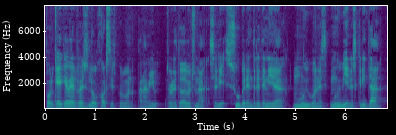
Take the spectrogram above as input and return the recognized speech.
¿Por qué hay que ver Slow Horses? Pues bueno, para mí, sobre todo, es una serie súper entretenida, muy, muy bien escrita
